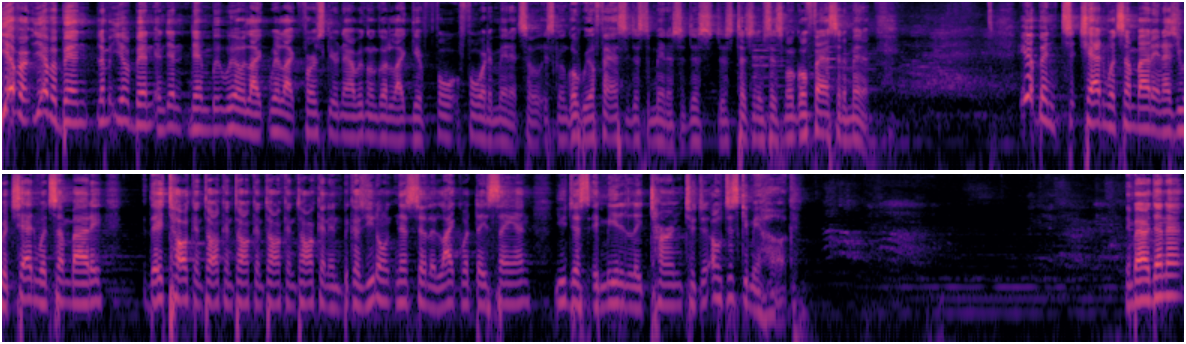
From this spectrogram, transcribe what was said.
You ever, you ever been? Let me, you ever been? And then, then we, we're like, we're like first gear now. We're gonna go to like gear four, forward a minute. So it's gonna go real fast in just a minute. So just, just touching it. It's gonna go fast in a minute. You ever been ch- chatting with somebody, and as you were chatting with somebody, they talking, talking, talking, talking, talking, and because you don't necessarily like what they're saying, you just immediately turn to, oh, just give me a hug. Anybody done that?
